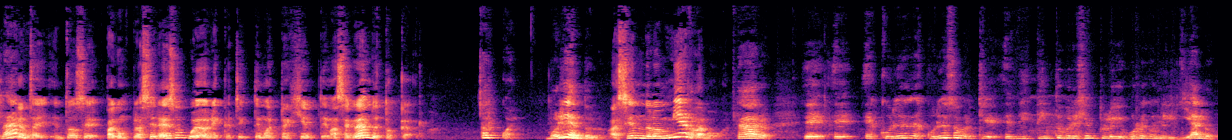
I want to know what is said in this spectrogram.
Claro, ¿cachai? Entonces, para complacer a esos hueones, ¿cachai? Te muestran gente masacrando a estos cabros. tal cual, moliéndolo. Haciéndolo mierda, po. Claro, eh, eh, es, curioso, es curioso porque es distinto, por ejemplo, lo que ocurre con el guialo.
